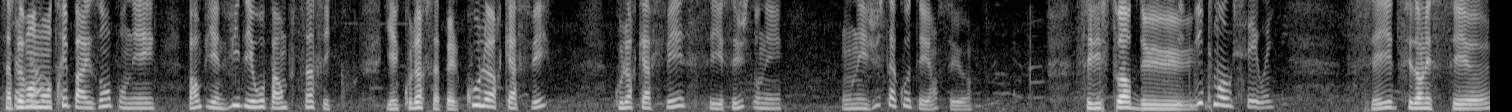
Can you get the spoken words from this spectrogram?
Simplement montrer, par exemple, on est... Par exemple, il y a une vidéo, par exemple, ça, c'est il y a une couleur qui s'appelle couleur café. Couleur café, c'est juste, on est, on est juste à côté. Hein, c'est, c'est l'histoire du. Dites-moi où c'est, oui. C'est, c'est dans les, c'est, euh,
